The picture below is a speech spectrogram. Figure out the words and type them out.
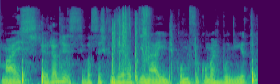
Mas, eu já disse, se vocês quiserem opinar aí de como ficou mais bonito,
